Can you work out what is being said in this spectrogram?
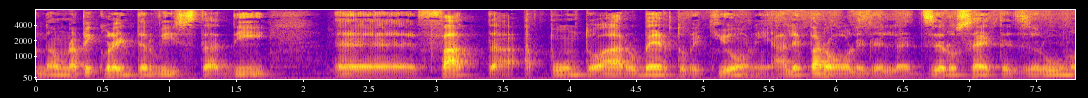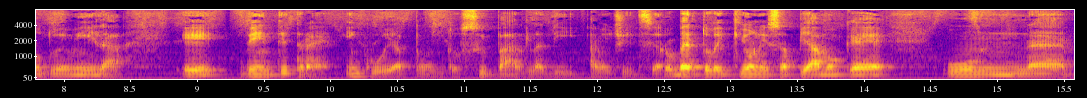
da una piccola intervista di, eh, fatta appunto a Roberto Vecchioni alle parole del 0701 2023 in cui appunto si parla di amicizia. Roberto Vecchioni sappiamo che è un eh,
